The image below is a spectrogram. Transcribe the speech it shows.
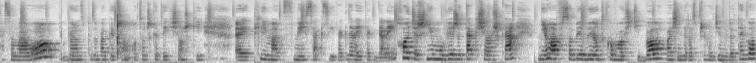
pasowało, biorąc pod uwagę całą otoczkę tej książki, e, klimat, miejsce akcji itd., itd. Chociaż nie mówię, że ta książka nie ma w sobie wyjątkowości, bo właśnie teraz przechodzimy do tego,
